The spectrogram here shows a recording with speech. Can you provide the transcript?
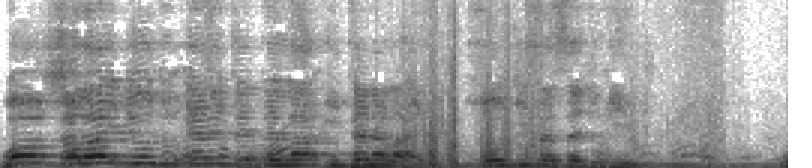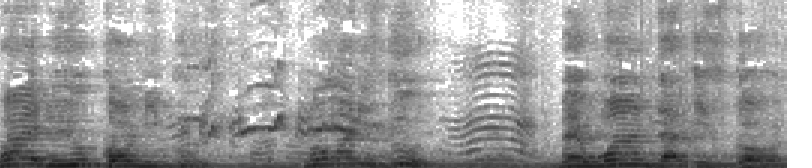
what shall I do to inherit the eternal life? So Jesus said to him, Why do you call me good? No one is good but one that is God.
